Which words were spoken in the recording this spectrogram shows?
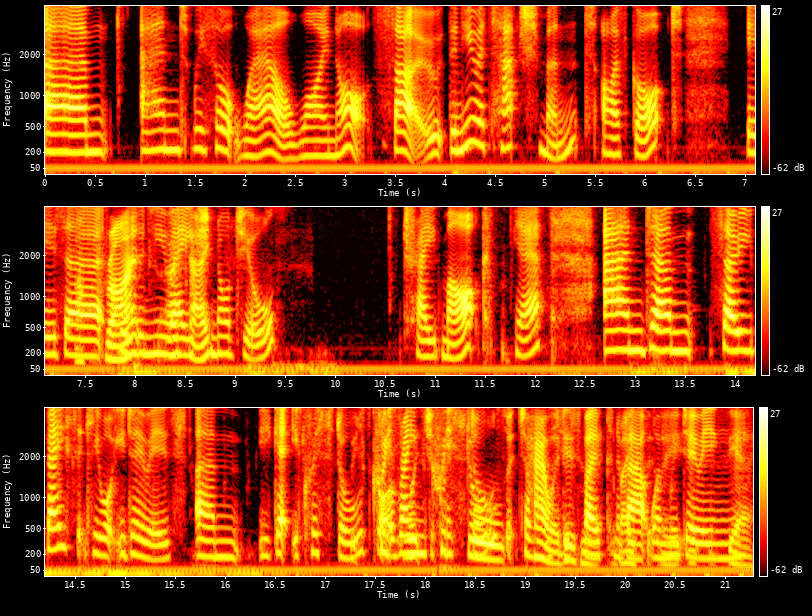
um, and we thought, well, why not? So the new attachment I've got is uh, called right, the New okay. Age nodule trademark. Yeah, and um, so basically what you do is um, you get your crystals, It's got a range of crystal crystals, which I've obviously isn't it, spoken about when we're doing yeah.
